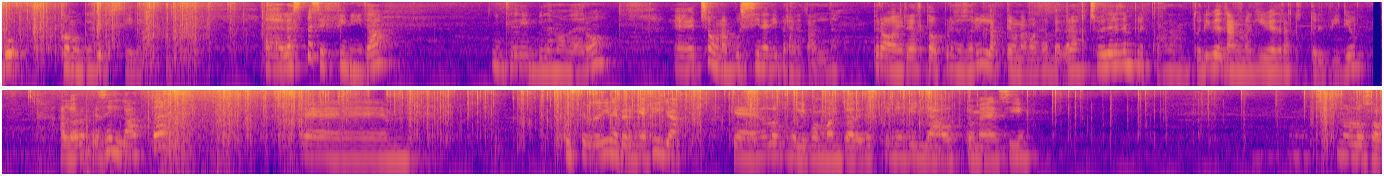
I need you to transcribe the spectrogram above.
Boh, comunque grissini. Eh, la spesa è finita, incredibile ma vero. Eh, c'ho una bustina di prenatal, però in realtà ho preso solo il latte e una cosa, ve la faccio vedere sempre qua, tanto li vedranno chi vedrà tutto il video. Allora ho preso il latte, ehm, queste patatine per mia figlia che non lo so se li può mangiare perché mia figlia ha 8 mesi non lo so,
